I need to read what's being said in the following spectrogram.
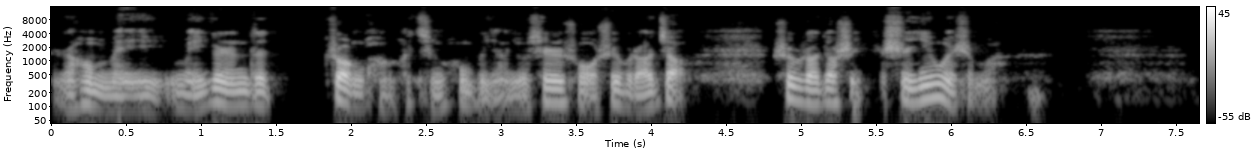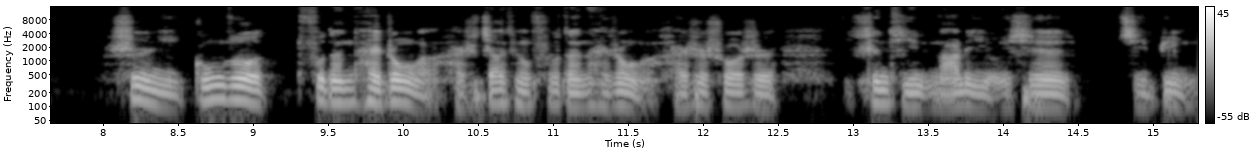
然后每每一个人的状况和情况不一样。有些人说我睡不着觉，睡不着觉是是因为什么？是你工作负担太重了，还是家庭负担太重了，还是说是？身体哪里有一些疾病，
